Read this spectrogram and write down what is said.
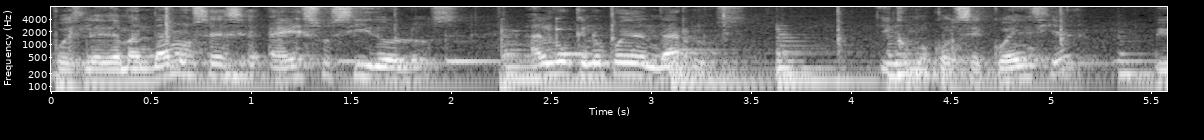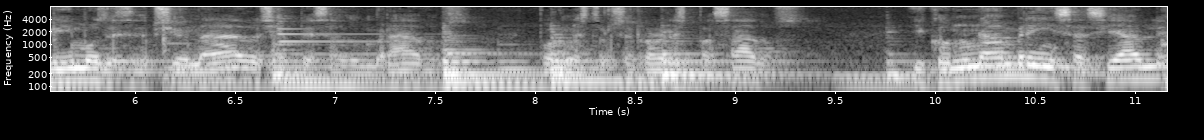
pues le demandamos a esos ídolos algo que no pueden darnos, y como consecuencia vivimos decepcionados y apesadumbrados por nuestros errores pasados, y con un hambre insaciable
